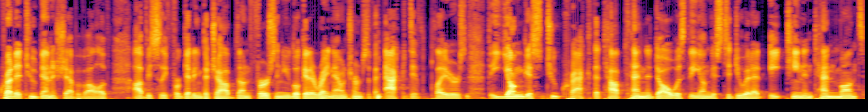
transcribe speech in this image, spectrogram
credit to Denis Shapovalov, obviously, for getting the job done first. And you look at it right now in terms of active players, the youngest to crack the top 10. Nadal was the youngest to do it at 18 and 10 months.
